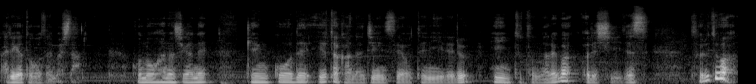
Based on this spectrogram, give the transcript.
ありがとうございましたこのお話がね健康で豊かな人生を手に入れるヒントとなれば嬉しいですそれでは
